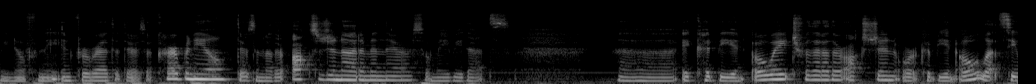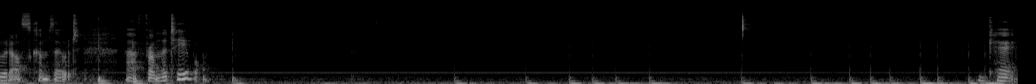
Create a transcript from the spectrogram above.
We know from the infrared that there's a carbonyl, there's another oxygen atom in there, so maybe that's, uh, it could be an OH for that other oxygen, or it could be an O. Let's see what else comes out uh, from the table. Okay,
